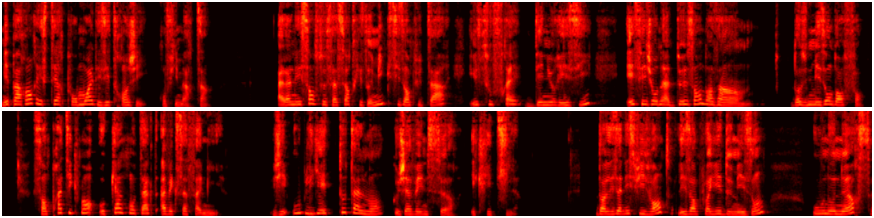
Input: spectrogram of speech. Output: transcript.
Mes parents restèrent pour moi des étrangers, confie Martin. À la naissance de sa sœur trisomique, six ans plus tard, il souffrait d'énurésie et séjourna deux ans dans un, dans une maison d'enfants, sans pratiquement aucun contact avec sa famille. J'ai oublié totalement que j'avais une sœur, écrit-il. Dans les années suivantes, les employés de maison ou nos nurses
